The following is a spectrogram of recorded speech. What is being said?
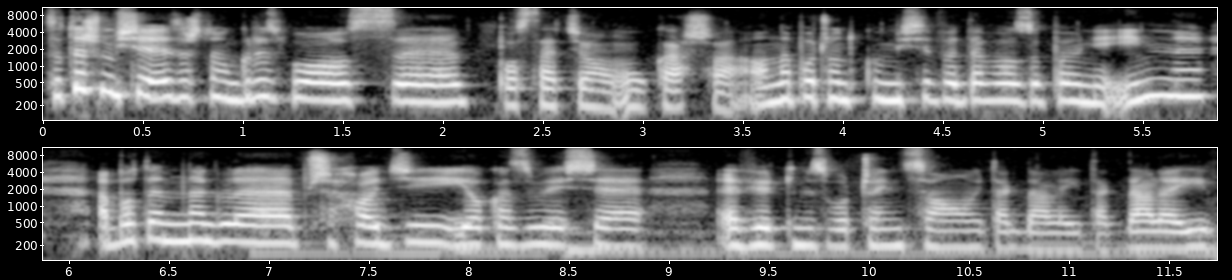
Co też mi się zresztą gryzło z e, postacią Łukasza. On na początku mi się wydawał zupełnie inny, a potem nagle przychodzi i okazuje się e, wielkim złoczyńcą i tak dalej, i tak dalej.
